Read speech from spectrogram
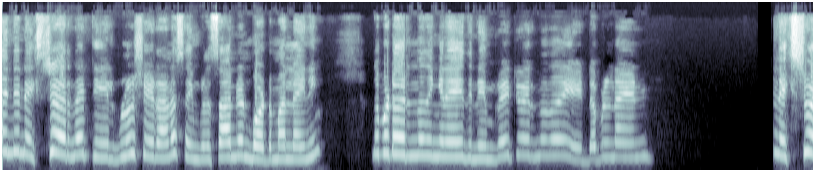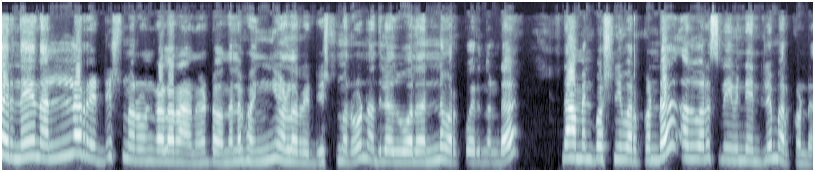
അതിന്റെ നെക്സ്റ്റ് വരുന്നത് ടീൽ ബ്ലൂ ആണ്. സിംഗിൾ സാൻഡ് and bottom and lining dupatta വരുന്നത് ഇങ്ങനെ. ഇതിന്റെ റേറ്റ് വരുന്നത് എയ്റ്റ് ഡബിൾ നയൻ നെക്സ്റ്റ് വരുന്നത് നല്ല റെഡിഷ് മെറൂൺ കളർ ആണ് കേട്ടോ. നല്ല ഭംഗിയുള്ള റെഡിഷ് മെറൂൺ അതിൽ അതുപോലെ തന്നെ വർക്ക് വരുന്നുണ്ട്. ദാമൻ പോഷണി വർക്ക് ഉണ്ട്. അതുപോലെ സ്ലീവിന്റെ എൻഡിലും വർക്ക് ഉണ്ട്.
